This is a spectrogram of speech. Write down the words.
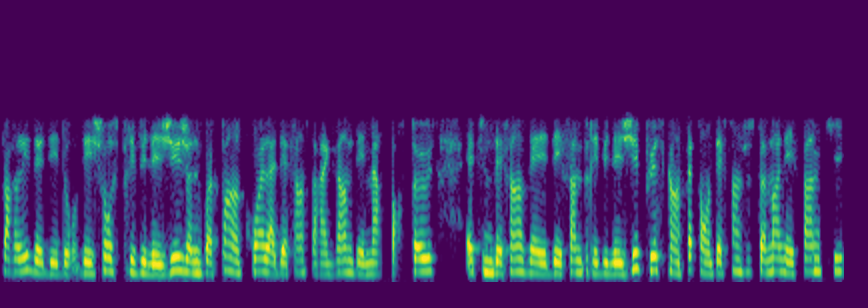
parler de, des choses privilégiées, je ne vois pas en quoi la défense, par exemple, des mères porteuses est une défense des, femmes privilégiées, puisqu'en fait, on défend justement les femmes qui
